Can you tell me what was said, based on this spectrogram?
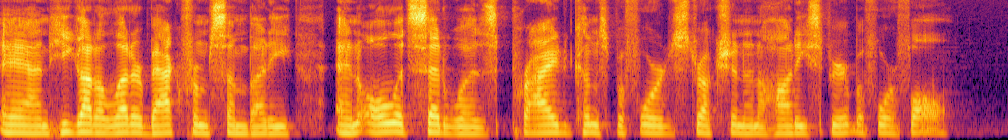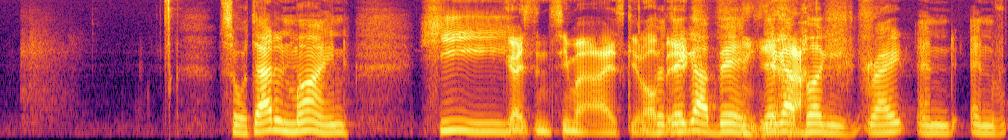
And he got a letter back from somebody, and all it said was, "Pride comes before destruction, and a haughty spirit before fall." So, with that in mind, he You guys didn't see my eyes get all but big. they got big. They Yeah. got buggy, right? And and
